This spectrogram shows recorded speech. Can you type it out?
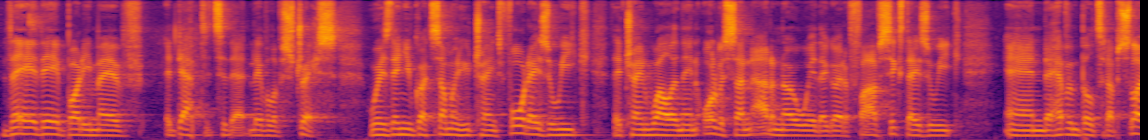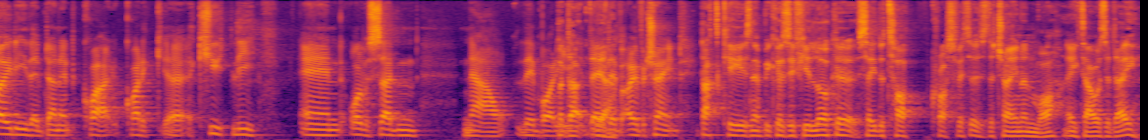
their their body may have adapted to that level of stress. Whereas then you've got someone who trains four days a week, they train well, and then all of a sudden, out of nowhere, they go to five, six days a week, and they haven't built it up slowly. They've done it quite quite uh, acutely, and all of a sudden, now their body that- they, yeah. they've overtrained. That's key, isn't it? Because if you look at, say, the top CrossFitters, they're training what eight hours a day.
